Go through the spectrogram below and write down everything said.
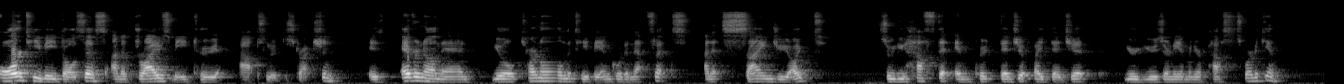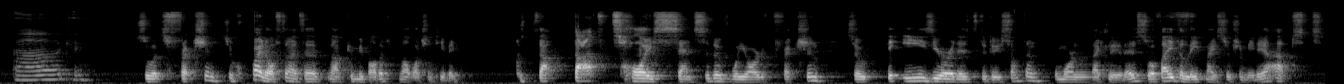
our TV does this, and it drives me to absolute distraction, is every now and then you'll turn on the TV and go to Netflix, and it signs you out. So you have to input digit by digit your username and your password again. Ah, okay. So it's friction. So quite often I say, no, can be bothered, not watching TV. Because that, that's how sensitive we are to friction. So the easier it is to do something, the more likely it is. So if I delete my social media apps,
